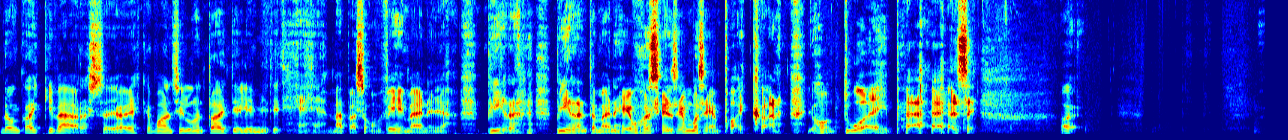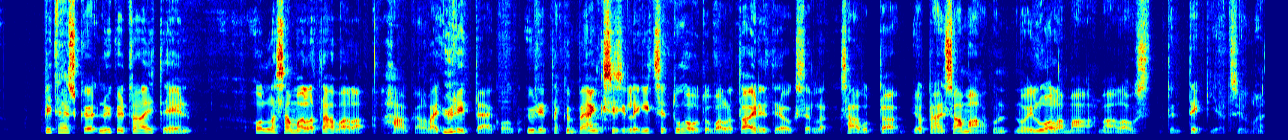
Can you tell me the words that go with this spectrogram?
ne on kaikki väärässä ja ehkä vaan silloin taiteilija mietit, että mäpäs on viimeinen ja piirrän, piirrän tämän hevosen semmoiseen paikkaan, johon tuo ei pääse. Pitäisikö nykytaiteen olla samalla tavalla haakalla vai yrittääkö, yrittääkö Banksy sille itse tuhoutuvalla taideteoksella saavuttaa jotain samaa kuin nuo luolamaalausten tekijät silloin?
